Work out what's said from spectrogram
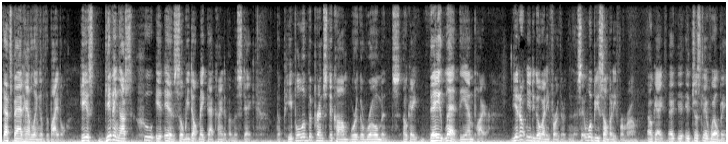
that's bad handling of the Bible. He is giving us who it is, so we don't make that kind of a mistake. The people of the prince to come were the Romans. Okay, they led the empire. You don't need to go any further than this. It will be somebody from Rome. Okay, it, it just it will be.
